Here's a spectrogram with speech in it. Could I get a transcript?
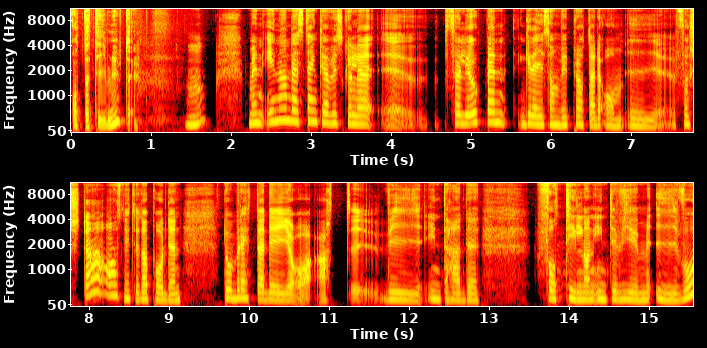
eh, 8-10 minuter. Mm. Men innan dess tänkte jag vi skulle eh, följa upp en grej som vi pratade om i eh, första avsnittet av podden. Då berättade jag att eh, vi inte hade fått till någon intervju med IVO,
